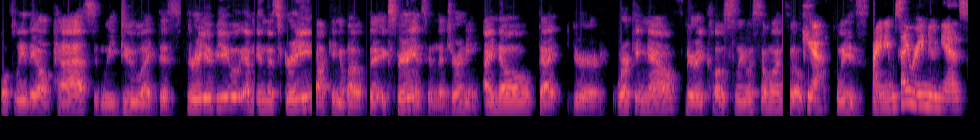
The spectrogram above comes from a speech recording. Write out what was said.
hopefully they all pass and we do like this three of you in the screen talking about the experience and the journey. I know that you're working now very closely with someone. So yeah. please. My name's Irene Nunez.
